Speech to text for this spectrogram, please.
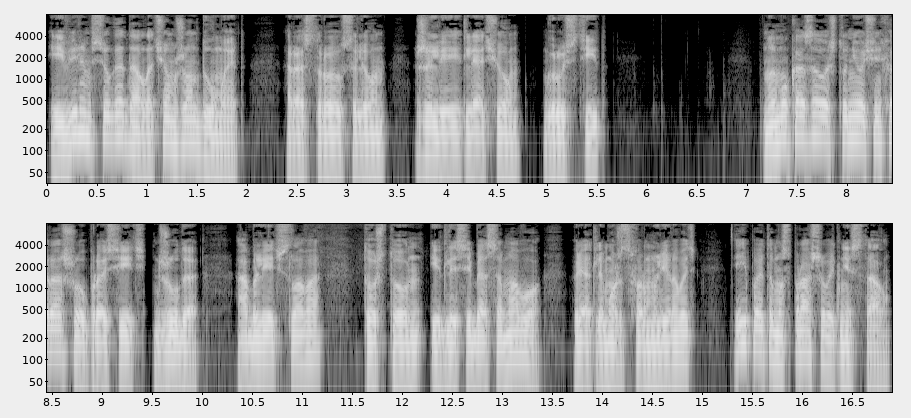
и Вильям все гадал, о чем же он думает. Расстроился ли он, жалеет ли о чем, грустит. Но ему казалось, что не очень хорошо просить Джуда облечь слова то, что он и для себя самого вряд ли может сформулировать, и поэтому спрашивать не стал.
